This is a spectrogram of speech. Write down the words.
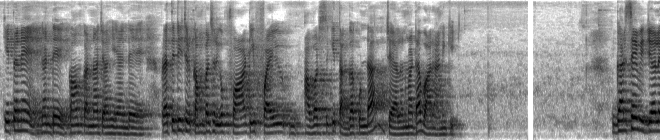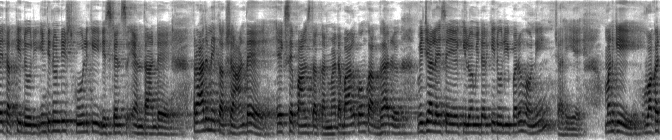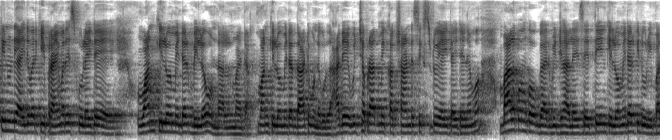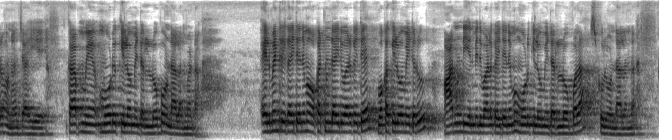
కితనే గంటే కామ్ కన్నా చాహియే అంటే ప్రతి టీచర్ కంపల్సరీగా ఫార్టీ ఫైవ్ అవర్స్కి తగ్గకుండా చేయాలన్నమాట వారానికి. గర్సే విద్యాలయ తక్కి దూరి ఇంటి నుండి స్కూల్కి డిస్టెన్స్ ఎంత అంటే ప్రాథమిక కక్ష అంటే एक से पाँच तक అనమాట बालकों का घर విద్యాలయ से एक किलोमीटर की दूरी पर होनी चाहिए మనకి ఒకటి నుండి ఐదు వరకు ప్రైమరీ స్కూల్ అయితే వన్ కిలోమీటర్ బిలో ఉండాలన్నమాట వన్ కిలోమీటర్ దాటి ఉండకూడదు అదే ఉచ్చ ప్రాథమిక కక్ష అంటే సిక్స్ టు ఎయిట్ అయితేనేమో బాలకోं को घर विद्यालय से तीन किलोमीटर की दूरी पर होना चाहिए मूड किलोमीटर एलमेंटरी एलमटरीको ईदे कि आर ना एम वालकतेमो मूड किलोमीटर स्कूल उन्ट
